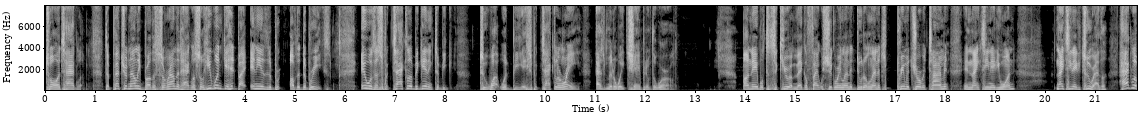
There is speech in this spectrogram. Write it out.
towards Hagler. The Petronelli brothers surrounded Hagler so he wouldn't get hit by any of the debris, of the debris. It was a spectacular beginning to be to what would be a spectacular reign as middleweight champion of the world. Unable to secure a mega fight with Sugar Ray Leonard due to Leonard's premature retirement in 1981, 1982 rather, Hagler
